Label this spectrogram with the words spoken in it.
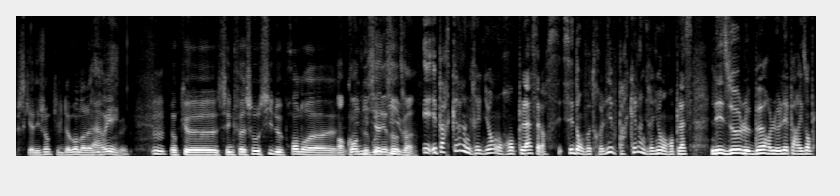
parce qu'il y a des gens qui le demandent dans la ah oui. Mm. Donc euh, c'est une façon aussi de prendre euh, en compte le goût des autres. Et, et, par quel ingrédient on remplace Alors c'est dans votre livre. Par quel ingrédient on remplace les œufs, le beurre, le lait par exemple?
